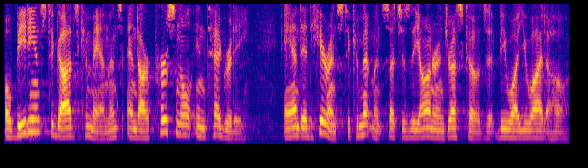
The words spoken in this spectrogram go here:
Obedience to God's commandments and our personal integrity and adherence to commitments such as the honor and dress codes at BYU Idaho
